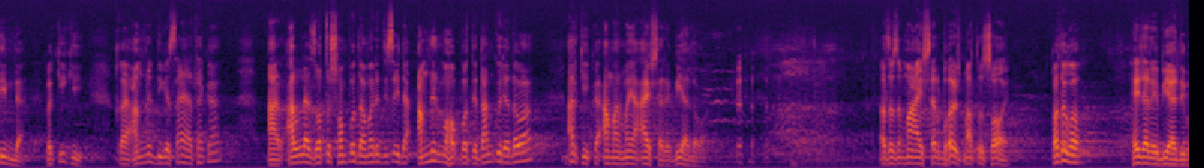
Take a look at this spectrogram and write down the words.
তিনটা। কি কি? আমনের দিকে ছায়া থাকা আর আল্লাহ যত সম্পদ আমারে দিছে, এটা আমনের মহব্বতে দান করে দেওয়া। আর কি আমার মায়া আয়েশারে বিয়া দেওয়া। অথচ মা আয়েশার বয়স মাত্র ছয়। কত গো? হেডারে বিয়া দিব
